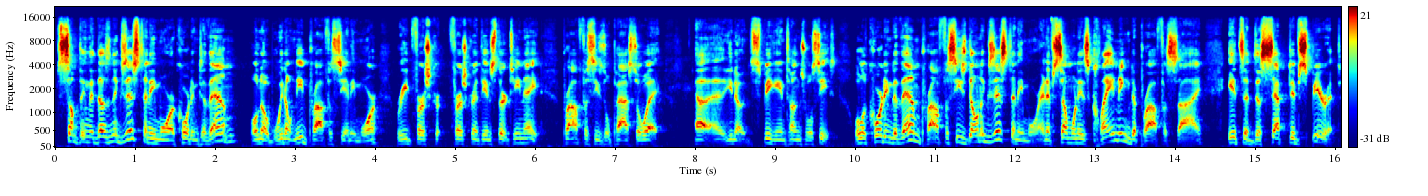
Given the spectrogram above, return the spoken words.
Something that doesn't exist anymore, according to them. Well, no, we don't need prophecy anymore. Read 1 Corinthians 13 8. Prophecies will pass away. Uh, you know, speaking in tongues will cease. Well, according to them, prophecies don't exist anymore. And if someone is claiming to prophesy, it's a deceptive spirit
